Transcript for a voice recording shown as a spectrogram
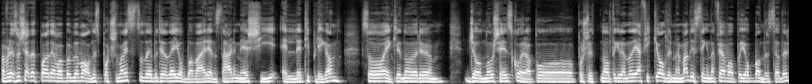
Ja, for det som skjedde etterpå, at Jeg var ble vanlig sportsjournalist, så det betyr at jeg jobba hver eneste helg med ski eller tippeligaen. Så egentlig når eh, John O'Shay scora på, på slutten og alt det greiene Jeg fikk jo aldri med meg disse tingene, for jeg var på jobb andre steder.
